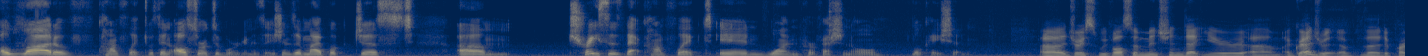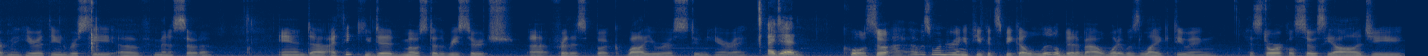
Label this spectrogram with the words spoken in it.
a lot of conflict within all sorts of organizations, and my book just um, traces that conflict in one professional location. Uh, Joyce, we've also mentioned that you're um, a graduate of the department here at the University of Minnesota. And uh, I think you did most of the research uh, for this book while you were a student here, right? I did. Cool. So I, I was wondering if you could speak a little bit about what it was like doing historical sociology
